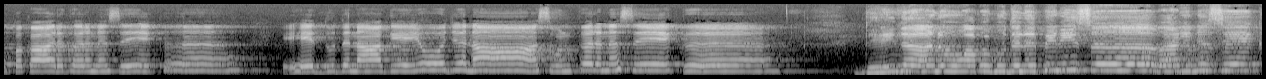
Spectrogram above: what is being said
උපකාර කරනසේක එහෙත් දුදනාගේ යෝජනා සුන් කරනසේක දෙවිදානෝ අප මුදන පිණිස වඩිනසේක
